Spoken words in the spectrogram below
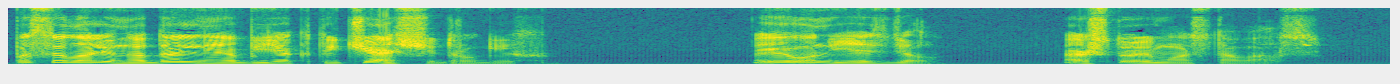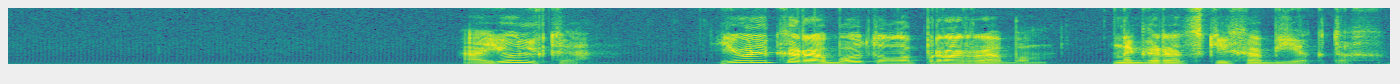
посылали на дальние объекты чаще других. И он ездил. А что ему оставалось? А Юлька? Юлька работала прорабом на городских объектах.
